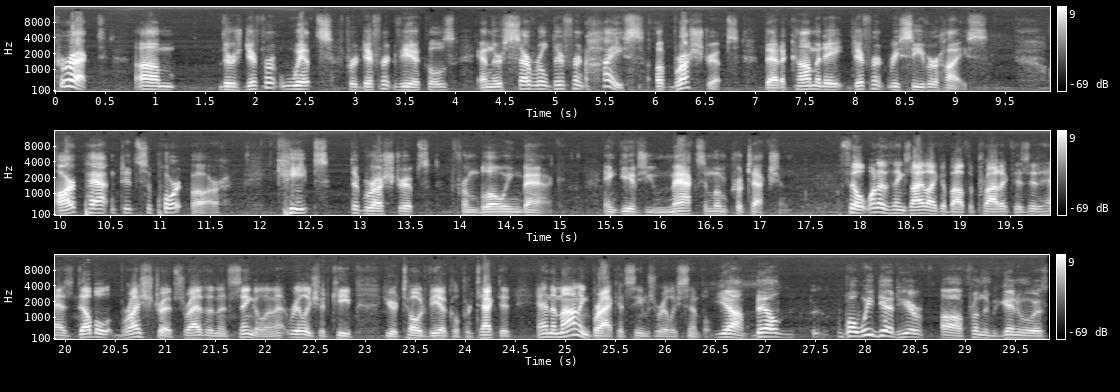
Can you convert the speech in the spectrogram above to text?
Correct. Um, there's different widths for different vehicles, and there's several different heights of brush strips that accommodate different receiver heights. Our patented support bar keeps the brush strips from blowing back and gives you maximum protection. Phil, one of the things I like about the product is it has double brush strips rather than single, and that really should keep your towed vehicle protected. And the mounting bracket seems really simple. Yeah, Bill, what we did here uh, from the beginning was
